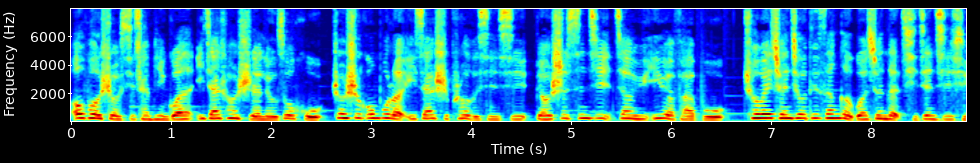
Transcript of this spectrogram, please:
OPPO 首席产品官一加创始人刘作虎正式公布了一加十 Pro 的信息，表示新机将于一月发布，成为全球第三个官宣的旗舰机型。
